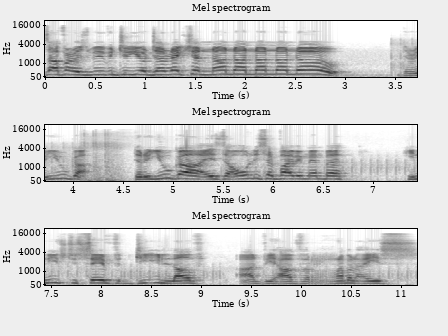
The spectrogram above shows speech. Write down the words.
Zafar is moving to your direction. No, no, no, no, no. The Ryuga, the Ryuga is the only surviving member. He needs to save DE Love. And we have Ace.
